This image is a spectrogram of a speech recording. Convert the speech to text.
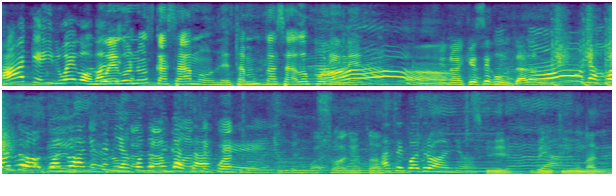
Ah, que y luego. dale. Luego nos casamos, estamos casados por iglesia. Sí, no es que se juntaron. No, no, ¿cuántos, ¿Cuántos años tenías cuando te Casamos hace casaste? cuatro años. Hace cuatro años. Sí, 21 años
